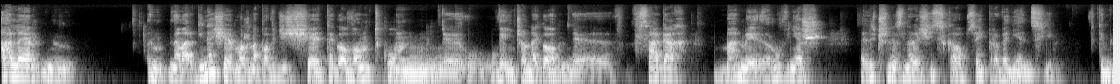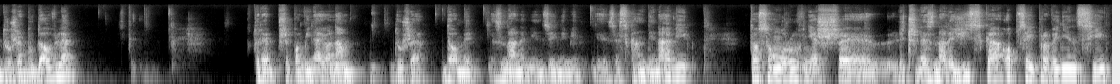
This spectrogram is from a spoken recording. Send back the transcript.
ale mm, na marginesie można powiedzieć tego wątku mm, uwieńczonego e, w sagach mamy również liczne znaleziska obcej proweniencji, w tym duże budowle, które przypominają nam duże domy znane między innymi ze Skandynawii. To są również e, liczne znaleziska obcej proweniencji,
